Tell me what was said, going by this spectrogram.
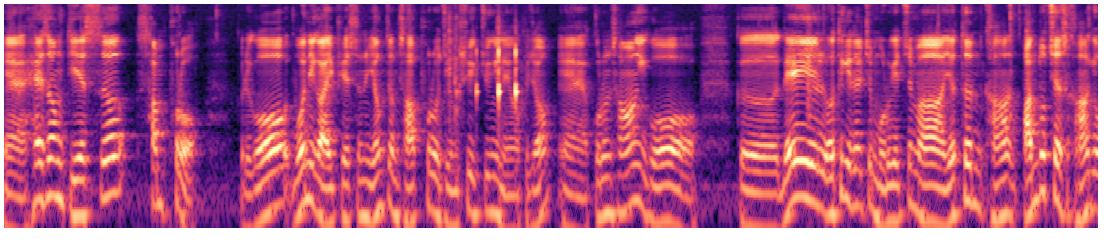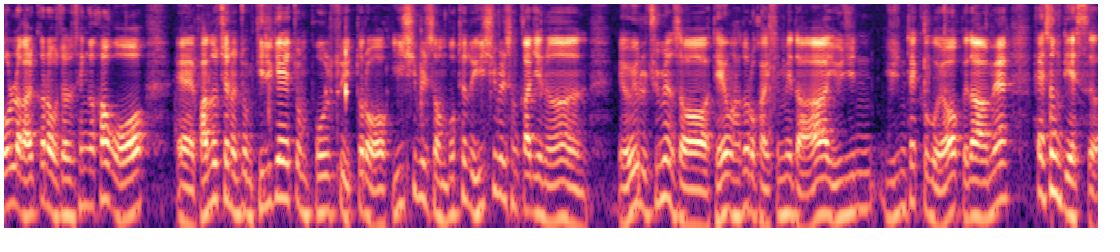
예, 해성 DS 3% 그리고 모니가 IPS는 0.4% 지금 수익 중이네요. 그죠? 예, 그런 상황이고 그 내일 어떻게 될지 모르겠지만 여튼 강한 반도체에서 강하게 올라갈 거라고 저는 생각하고 예, 반도체는 좀 길게 좀 볼 수 있도록 21선 못해도 21선까지는 여유를 주면서 대응하도록 하겠습니다. 유진 유진테크고요. 그 다음에 해성 DS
